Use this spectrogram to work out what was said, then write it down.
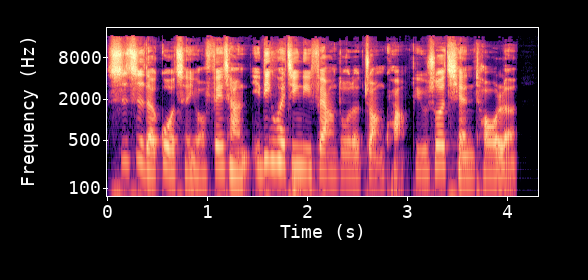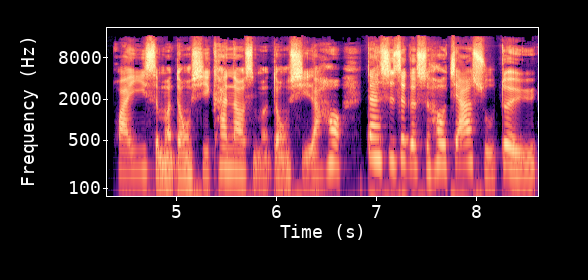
失智的过程有非常一定会经历非常多的状况，比如说钱偷了，怀疑什么东西，看到什么东西，然后但是这个时候家属对于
